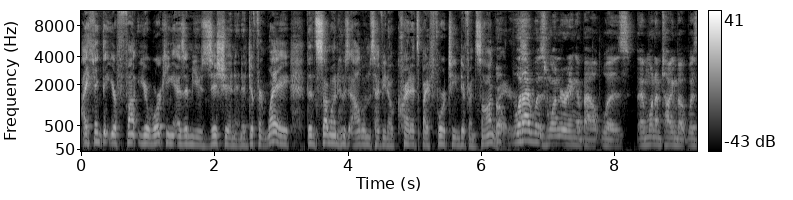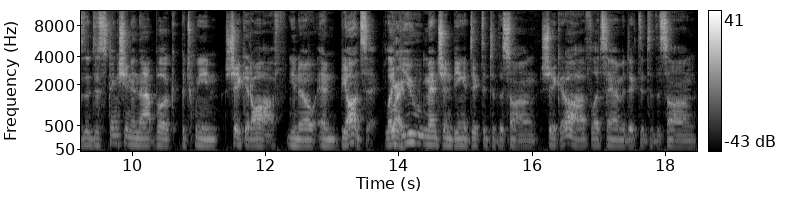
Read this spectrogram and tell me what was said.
i think that you're fun- you're working as a musician in a different way than someone whose albums have you know credits by 14 different songwriters What I was wondering about was, and what I'm talking about was the distinction in that book between "Shake It Off," you know, and Beyonce. Like Right. you mentioned, being addicted to the song "Shake It Off." Let's say I'm addicted to the song.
